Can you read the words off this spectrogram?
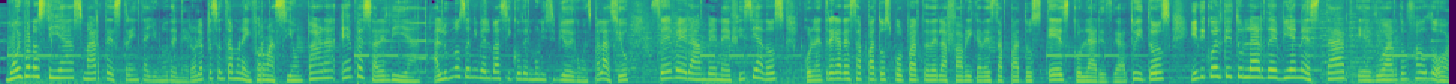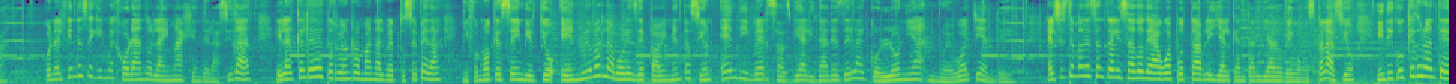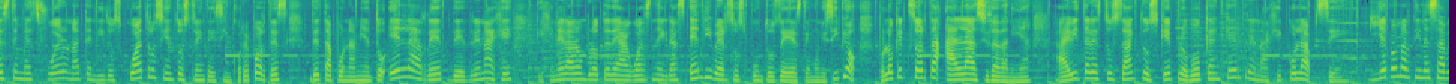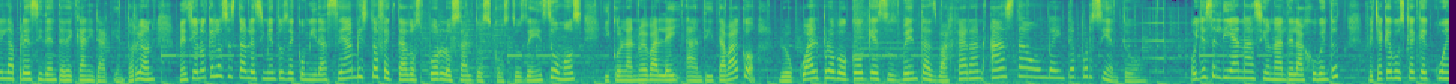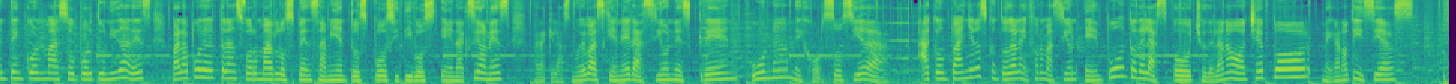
Muy buenos días, martes 31 de enero le presentamos la información para empezar el día. Alumnos de nivel básico del municipio de Gómez Palacio se verán beneficiados con la entrega de zapatos por parte de la fábrica de zapatos escolares gratuitos, indicó el titular de Bienestar Eduardo Faudoa. Con el fin de seguir mejorando la imagen de la ciudad, el alcalde de Torreón Román Alberto Cepeda informó que se invirtió en nuevas labores de pavimentación en diversas vialidades de la colonia Nuevo Allende. El sistema descentralizado de agua potable y alcantarillado de Gómez Palacio indicó que durante este mes fueron atendidos 435 reportes de taponamiento en la red de drenaje que generaron brote de aguas negras en diversos puntos de este municipio, por lo que exhorta a la ciudadanía a evitar estos actos que provocan que el drenaje colapse. Guillermo Martínez Ávila, presidente de Canirac en Torreón, mencionó que los establecimientos de comida se han visto afectados por los altos costos de insumos y con la nueva ley anti-tabaco, lo cual provocó que sus ventas bajaran hasta un 20%. Hoy es el Día Nacional de la Juventud, fecha que busca que cuenten con más oportunidades para poder transformar los pensamientos positivos en acciones para que las nuevas generaciones creen una mejor sociedad. Acompáñenos con toda la información en punto de las 8 de la noche por Mega Noticias.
